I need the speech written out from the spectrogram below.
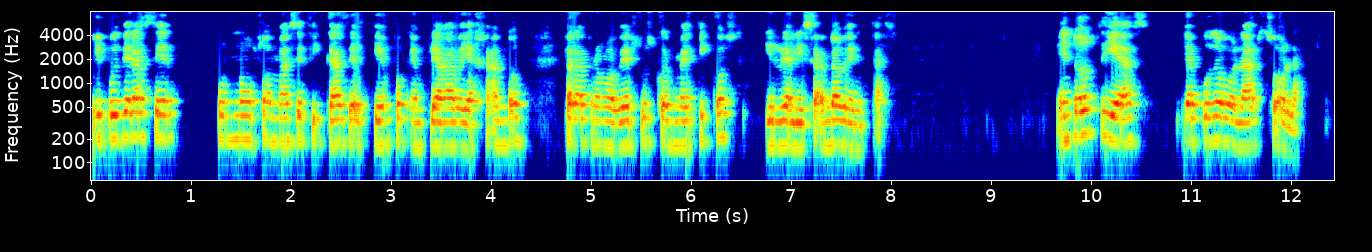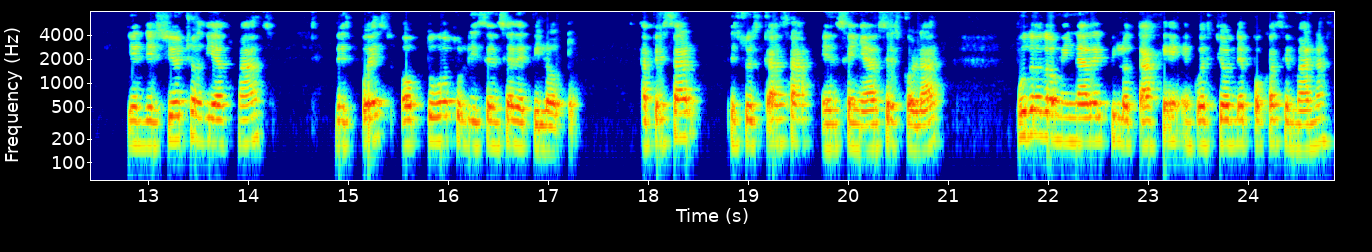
y pudiera hacer un uso más eficaz del tiempo que empleaba viajando para promover sus cosméticos y realizando ventas. En dos días ya pudo volar sola y en 18 días más después obtuvo su licencia de piloto. A pesar de su escasa enseñanza escolar, pudo dominar el pilotaje en cuestión de pocas semanas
